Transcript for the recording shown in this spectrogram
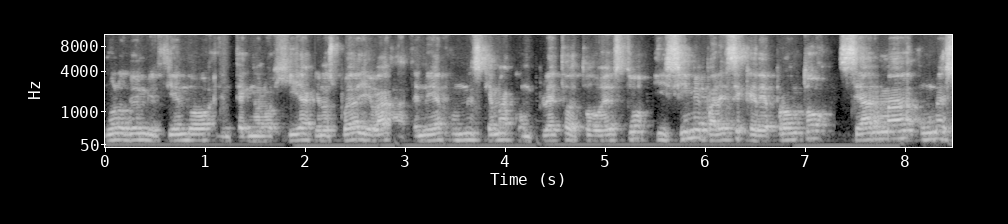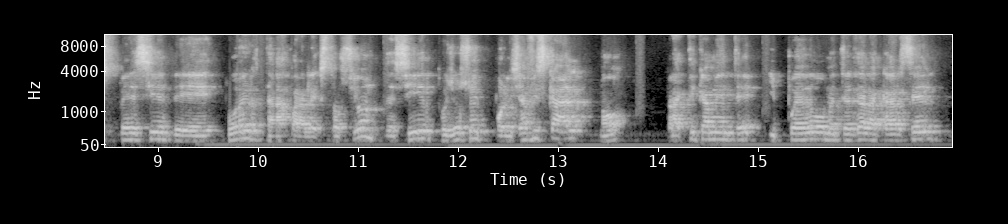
no los veo invirtiendo en tecnología que nos pueda llevar a tener un esquema completo de todo esto. Y sí me parece que de pronto se arma una especie de puerta para la extorsión. Decir, pues yo soy policía fiscal, ¿no? Prácticamente, y puedo meterte a la cárcel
